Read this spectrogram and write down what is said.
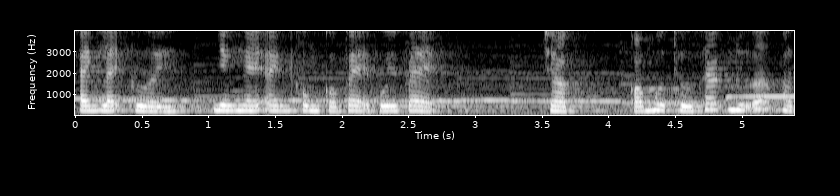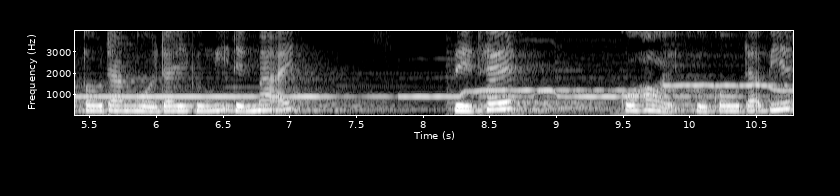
Anh lại cười, nhưng nghe anh không có vẻ vui vẻ. Chật, có một thứ khác nữa mà tôi đang ngồi đây cứ nghĩ đến mãi. Gì thế? Cô hỏi dù cô đã biết.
